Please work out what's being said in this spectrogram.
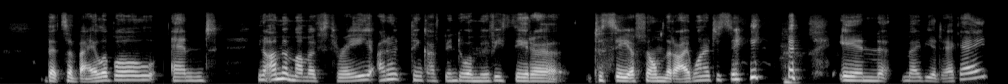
that's available. And, you know, I'm a mum of three. I don't think I've been to a movie theater to see a film that I wanted to see in maybe a decade.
